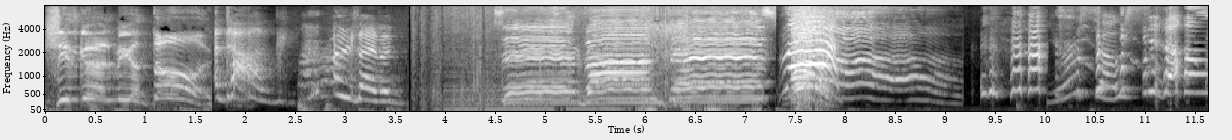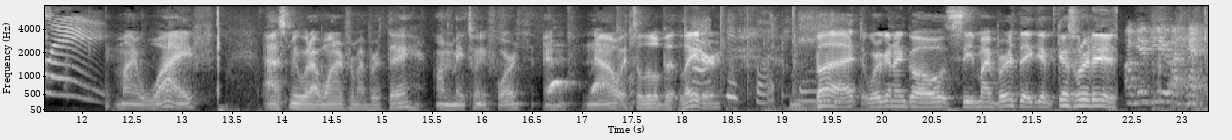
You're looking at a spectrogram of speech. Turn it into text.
She's gonna be a dog! A dog. I'm excited. Cervantes! Ah! You're so silly. My wife asked me what I wanted for my birthday on May 24th, and now it's a little bit later. But we're gonna go see my birthday gift. Guess what it is? I'll give you a hint.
